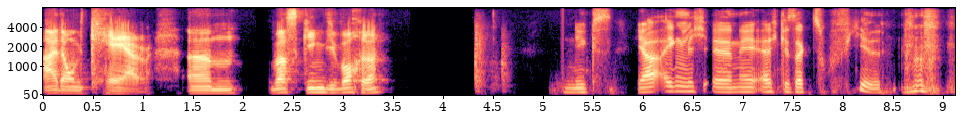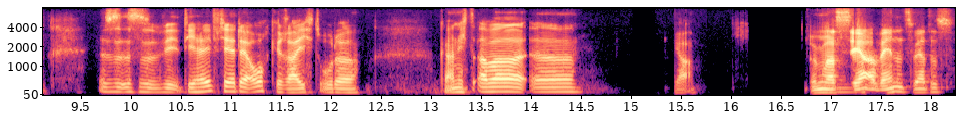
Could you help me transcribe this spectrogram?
I don't care. Ähm, was ging die Woche? Nix. Ja, eigentlich, äh, nee, ehrlich gesagt, zu viel. es ist, die Hälfte hätte auch gereicht oder gar nichts, aber äh, ja. Irgendwas Mhm. sehr Erwähnenswertes?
